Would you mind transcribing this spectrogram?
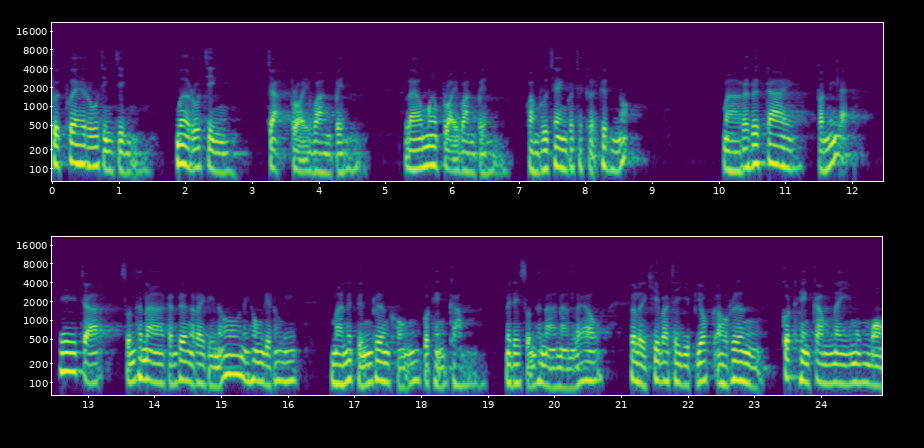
ฝึกเพื่อให้รู้จริง ๆ เมื่อรู้จริงจะปล่อยวางเป็น แล้วเมื่อปล่อยวางเป็น ความรู้แจ้งก็จะเกิดขึ้นเนาะมาระลึกได้ตอนนี้แหละที่จะสนทนากันเรื่องอะไรดีเนาะในห้องเรียนห้องนี้ มานึกถึงเรื่องของกฎแห่งกรรม ไม่ได้สนทนานานแล้ว ก็เลยคิดว่าจะหยิบยกเอาเรื่อง กฎแห่งกรรมในมุมมอง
